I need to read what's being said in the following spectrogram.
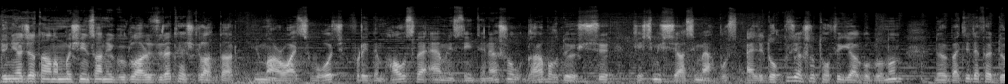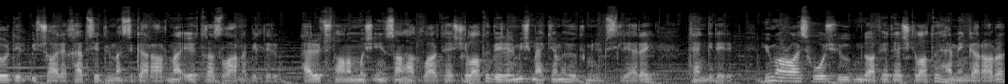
Dünyaca tanınmış insan hüquqları üzrə təşkilatlar Human Rights Watch, Freedom House və Amnesty International Qarabağ döyüşçüsü, keçmiş siyasi məhbus 59 yaşlı Tofiq Yaqublunun növbəti dəfə 4 il 3 aylıq həbs edilməsi qərarına etirazlarını bildirib. Hər üç tanınmış insan haqları təşkilatı verilmiş məhkəmə hökmünü pisləyərək tənqid edib. Human Rights Watch hüquq müdafiə təşkilatı həmin qərarı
